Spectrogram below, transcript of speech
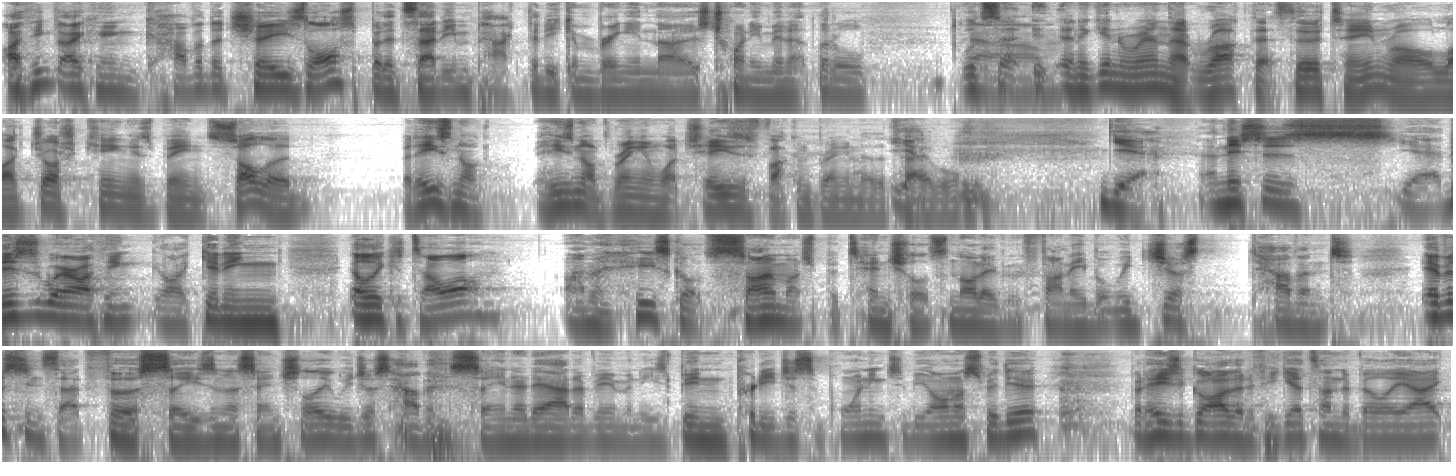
I think they can cover the cheese loss, but it's that impact that he can bring in those 20 minute little. What's um, that? And again, around that ruck, that thirteen role, like Josh King has been solid, but he's not. He's not bringing what Cheese is fucking bringing to the Yeah. table. Yeah, and this is yeah, this is where I think like getting Eli Katoa. I mean, he's got so much potential. It's not even funny, but we just haven't ever since that first season. Essentially, we just haven't seen it out of him, and he's been pretty disappointing to be honest with you. But he's a guy that if he gets under bellyache,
